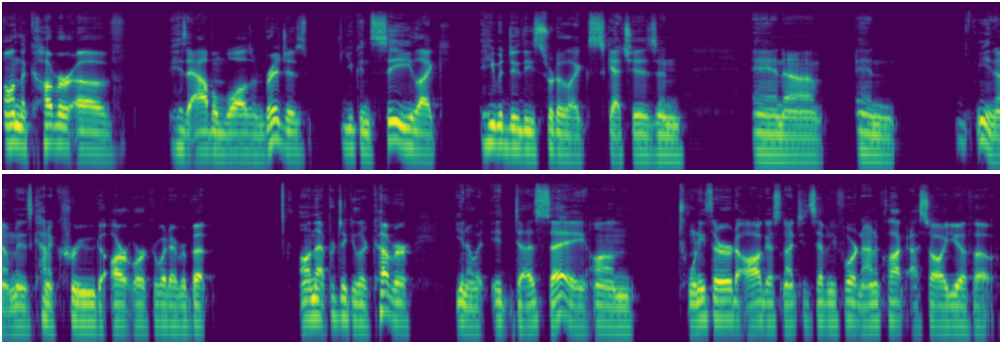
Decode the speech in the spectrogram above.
on the cover of his album Walls and Bridges, you can see like he would do these sort of like sketches and and um and you know, I mean it's kind of crude artwork or whatever, but on that particular cover, you know, it, it does say on 23rd August 1974 9 o'clock, I saw a UFO.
